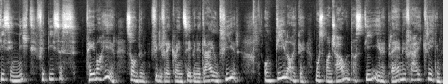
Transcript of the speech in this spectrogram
die sind nicht für dieses Thema hier, sondern für die Frequenzebene 3 und 4. Und die Leute muss man schauen, dass die ihre Pläne freikriegen.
